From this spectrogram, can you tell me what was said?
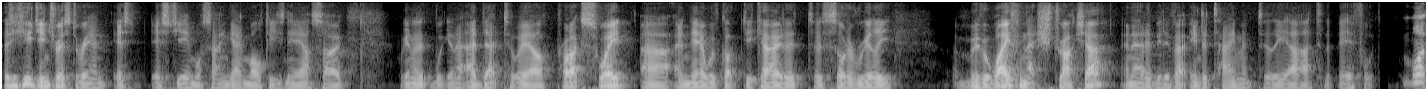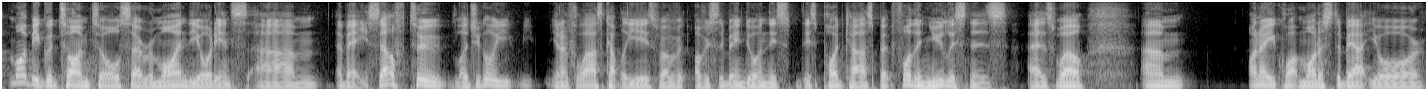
there's a huge interest around S, SGM or same game multis now. So we're gonna we're gonna add that to our product suite, uh, and now we've got Dicko to, to sort of really move away from that structure and add a bit of entertainment to the uh, to the barefoot. Might, might be a good time to also remind the audience um, about yourself too. Logical, you, you know, for the last couple of years, we've obviously been doing this this podcast, but for the new listeners as well, um, I know you're quite modest about your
